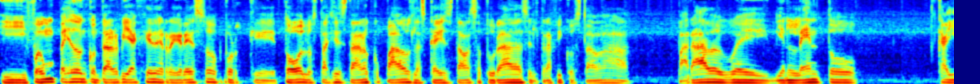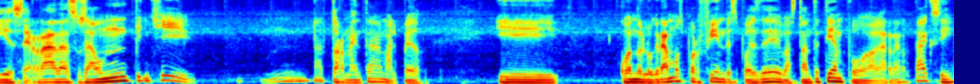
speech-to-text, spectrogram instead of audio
Y fue un pedo encontrar viaje de regreso porque todos los taxis estaban ocupados, las calles estaban saturadas, el tráfico estaba parado, güey, bien lento, calles cerradas, o sea, un pinche, una tormenta mal pedo. Y cuando logramos por fin, después de bastante tiempo, agarrar taxi,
